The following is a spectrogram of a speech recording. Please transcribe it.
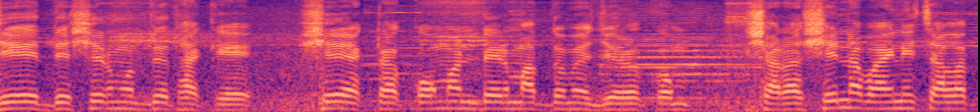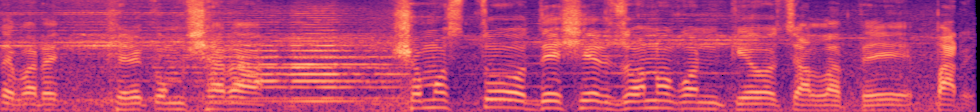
যে দেশের মধ্যে থাকে, সে একটা কমান্ডের মাধ্যমে যেরকম সারা সেনাবাহিনী চালাতে পারে, সেরকম সারা সমস্ত দেশের জনগণকেও চালাতে পারে।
